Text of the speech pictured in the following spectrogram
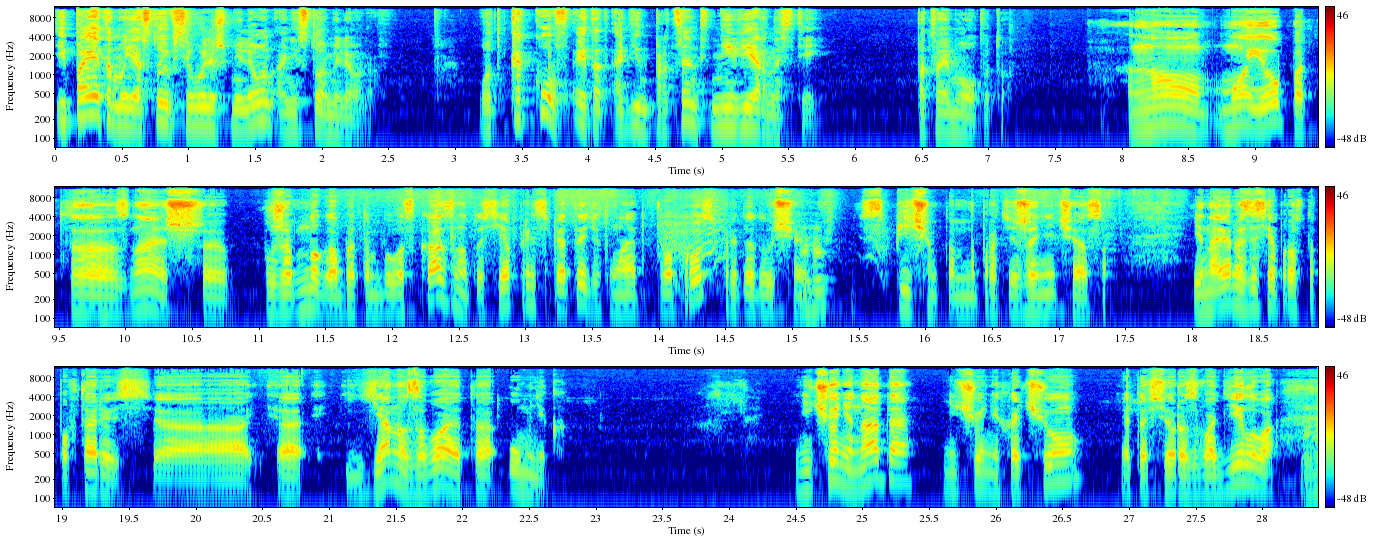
И поэтому я стою всего лишь миллион, а не 100 миллионов. Вот каков этот один процент неверностей по твоему опыту? Ну, мой опыт, э, знаешь, э, уже много об этом было сказано. То есть я, в принципе, ответил на этот вопрос предыдущим угу. спичем там на протяжении часа. И, наверное, здесь я просто повторюсь. Э, я называю это умник ничего не надо, ничего не хочу, это все разводилово. Угу.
